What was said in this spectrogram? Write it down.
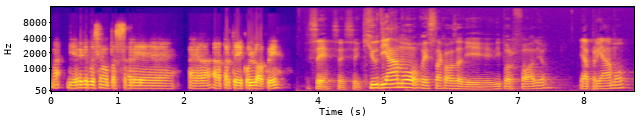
Ma direi che possiamo passare alla, alla parte dei colloqui. Sì, sì, sì. Chiudiamo questa cosa di, di portfolio e apriamo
